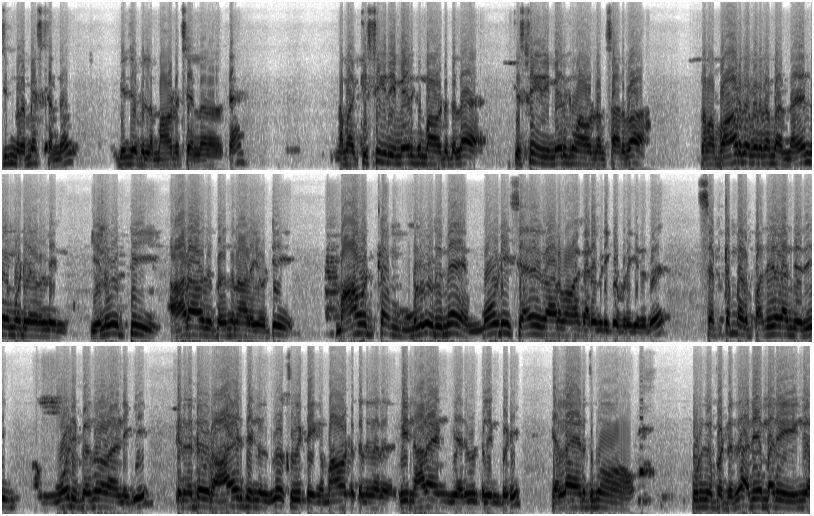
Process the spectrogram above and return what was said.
ஜிம் ரமேஷ் கண்ணன் பிஜேபியில் மாவட்ட செயலாளர் இருக்கேன். நம்ம கிருஷ்ணகிரி மேற்கு மாவட்டத்துல கிருஷ்ணகிரி மேற்கு மாவட்டம் சார்பாக நம்ம பாரத பிரதமர் நரேந்திர மோடி அவர்களின் எழுபத்தி ஆறாவது பிறந்த நாளையொட்டி மாவட்டம் முழுவதுமே மோடி சேவை வாரமாக கடைபிடிக்கப்படுகிறது. செப்டம்பர் பதினேழாம் தேதி மோடி பிறந்தநாள் அன்னைக்கு கிட்டத்தட்ட ஒரு ஆயிரத்தி ஐநூறு கிலோ ஸ்வீட் எங்க மாவட்ட தலைவர் வி நாராயணஜி அறிவுறுத்தலின்படி எல்லா இடத்துக்கும் கொடுக்கப்பட்டது. அதே மாதிரி எங்க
